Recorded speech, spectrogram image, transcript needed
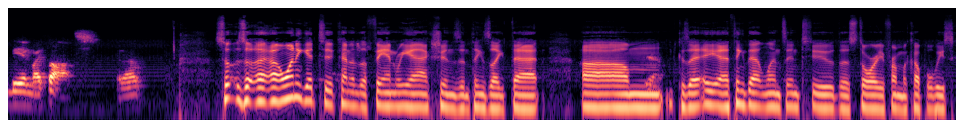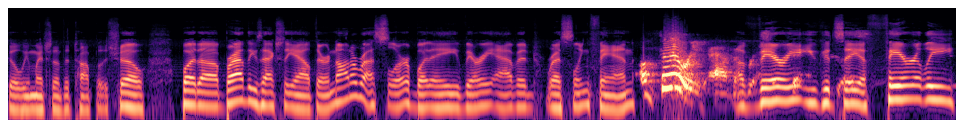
me and my thoughts. You know, So, so I, I want to get to kind of the fan reactions and things like that, because I, I think that lends into the story from a couple weeks ago we mentioned at the top of the show. But uh, Bradley's actually out there, not a wrestler, but a very avid wrestling fan, a very avid, a very fan. you could say a fairly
